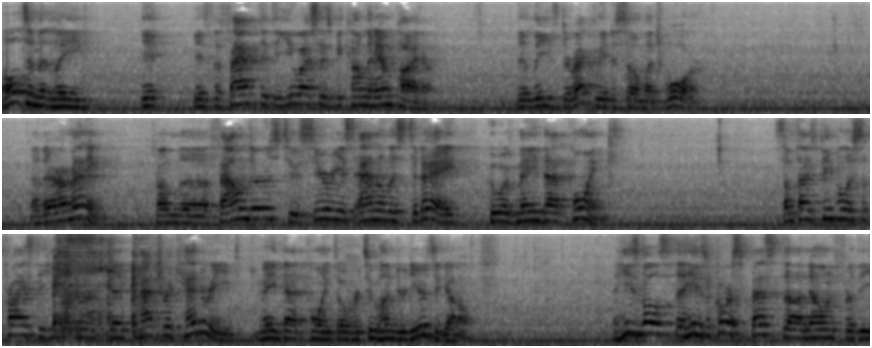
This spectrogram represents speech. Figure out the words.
Ultimately, it is the fact that the U.S. has become an empire that leads directly to so much war. Now, there are many, from the founders to serious analysts today, who have made that point. Sometimes people are surprised to hear that Patrick Henry made that point over 200 years ago. He's most, he's of course best uh, known for the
